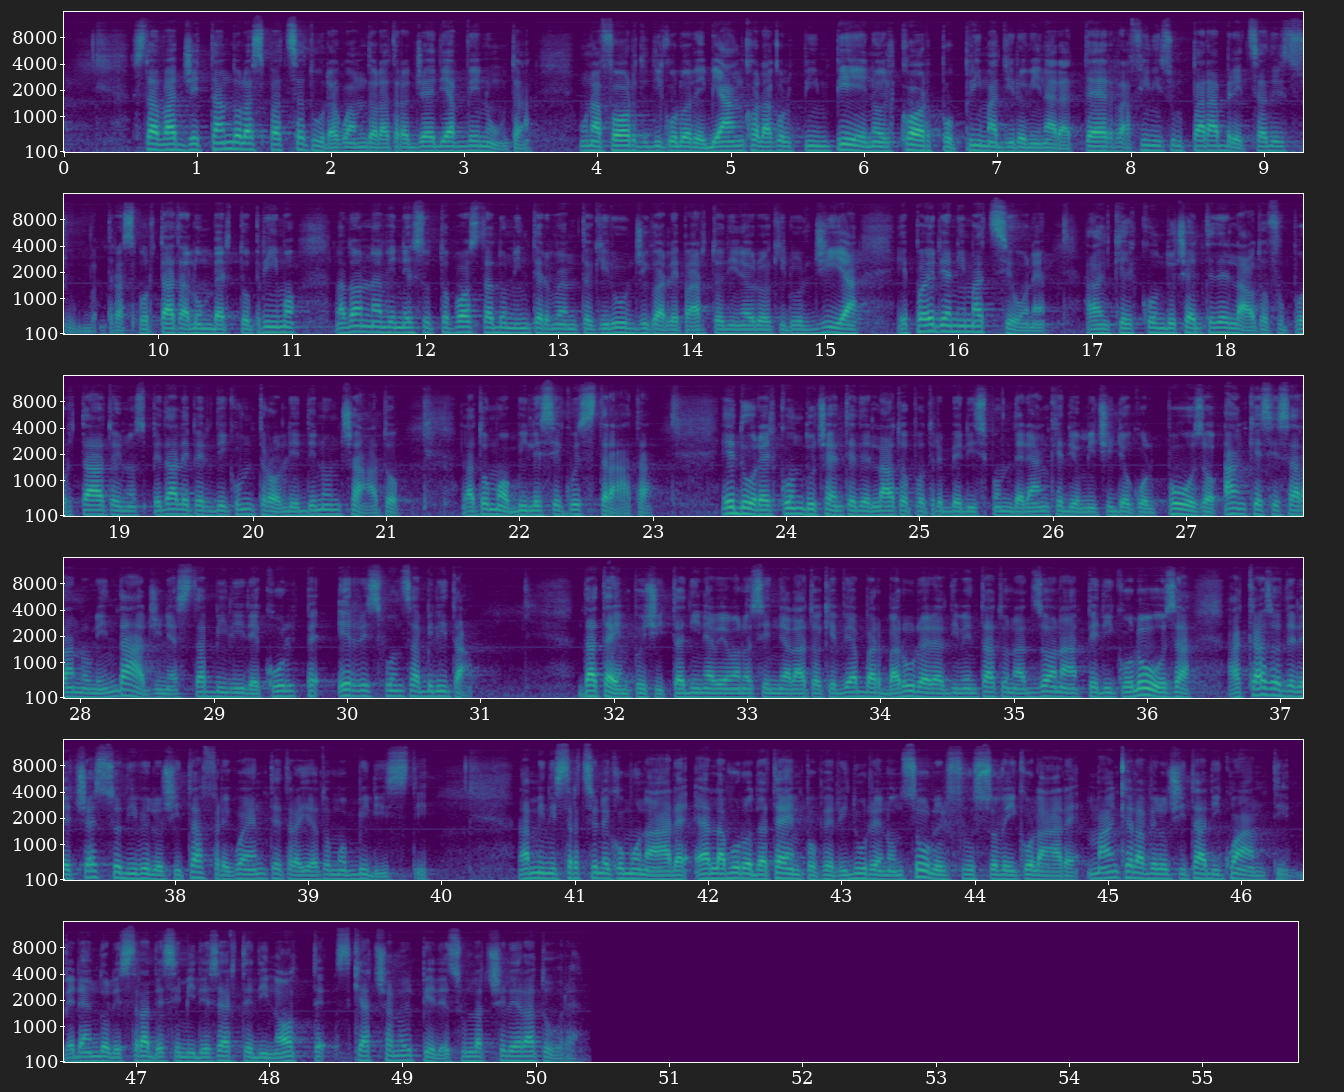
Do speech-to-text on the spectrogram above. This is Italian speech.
Stava gettando la spazzatura quando la tragedia è avvenuta. Una Ford di colore bianco la colpì in pieno il corpo, prima di rovinare a terra, finì sul parabrezza del SUV. Trasportata all'Umberto I, la donna venne sottoposta ad un intervento chirurgico al reparto di neurochirurgia e poi rianimazione. Anche il conducente dell'auto fu portato in ospedale per dei controlli e denunciato. L'automobile sequestrata ed ora il conducente dell'auto potrebbe rispondere anche di omicidio colposo, anche se saranno le indagini a stabilire colpe e responsabilità. Da tempo i cittadini avevano segnalato che via Barbarura era diventata una zona pericolosa a causa dell'eccesso di velocità frequente tra gli automobilisti. L'amministrazione comunale è al lavoro da tempo per ridurre non solo il flusso veicolare, ma anche la velocità di quanti, vedendo le strade semideserte di notte, schiacciano il piede sull'acceleratore.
